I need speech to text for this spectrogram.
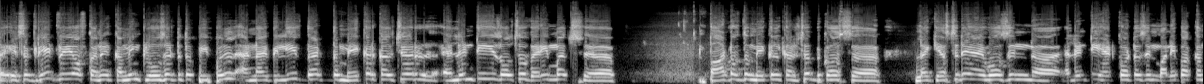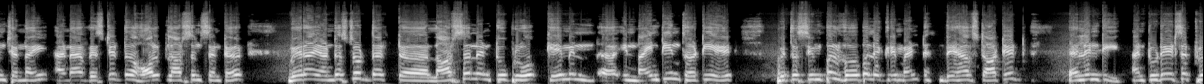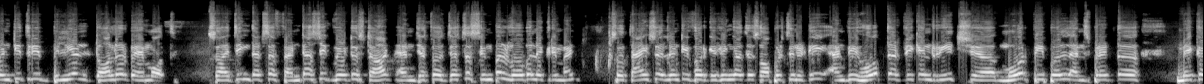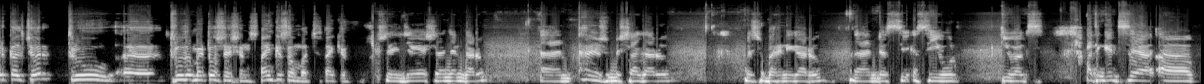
It's a great way of coming closer to the people and i believe that the maker culture lnt is also very much uh, part of the maker culture because uh, like yesterday I was in uh, L&T headquarters in Manipakkam, Chennai and I visited the Hall Larsen Center where I understood that uh, Larsen and Tupro came in uh, in 1938 with a simple verbal agreement. They have started L&T today it's a 23 billion dollar behemoth. So I think that's a fantastic way to start and just was just a simple verbal agreement. So thanks to L&T for giving us this opportunity and we hope that we can reach uh, more people and spread the maker culture through uh, through the metro stations. Thank you so much. Thank you. Sri Jayesh Ranjan Garu and Mishra Garu, Mr. Bharani Garu, and the CEO T-Works. I think it's, uh, uh,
